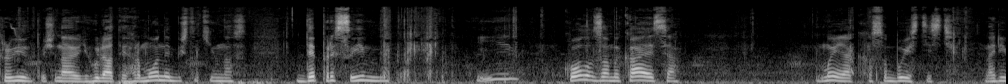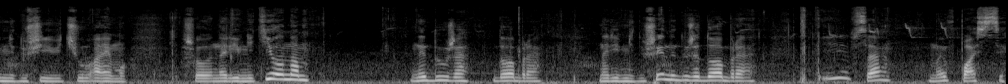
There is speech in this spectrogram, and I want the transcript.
Крові починають гуляти гормони більш такі в нас депресивні. І коло замикається. Ми як особистість на рівні душі відчуваємо, що на рівні тіла нам не дуже добре, на рівні душі не дуже добре. І все, ми в пастці.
